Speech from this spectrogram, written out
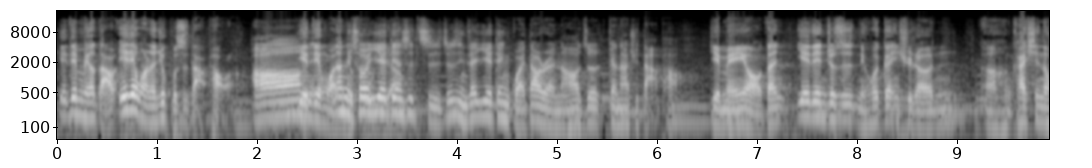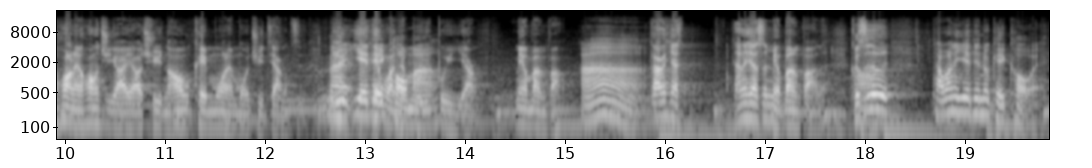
夜店没有打，夜店玩的就不是打炮了哦。夜店玩，那你说夜店是指就是你在夜店拐到人，然后就跟他去打炮？也没有，但夜店就是你会跟一群人呃很开心的晃来晃去、摇来摇去，然后可以摸来摸去这样子。那夜店玩的不不一样，没有办法啊。当下。当下是没有办法的，可是、哦、台湾的夜店都可以口哎，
